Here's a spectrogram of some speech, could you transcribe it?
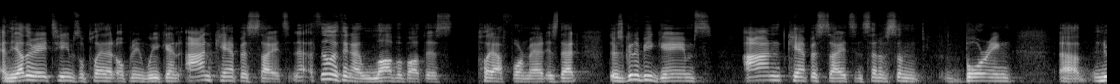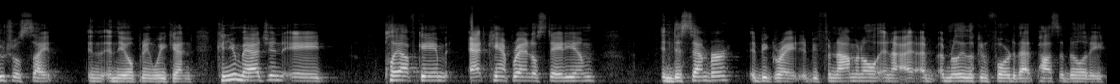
And the other eight teams will play that opening weekend on campus sites. And that's another thing I love about this playoff format is that there's going to be games on campus sites instead of some boring uh, neutral site in, in the opening weekend. Can you imagine a playoff game at Camp Randall Stadium in December? It'd be great. It'd be phenomenal, and I, am really looking forward to that possibility.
